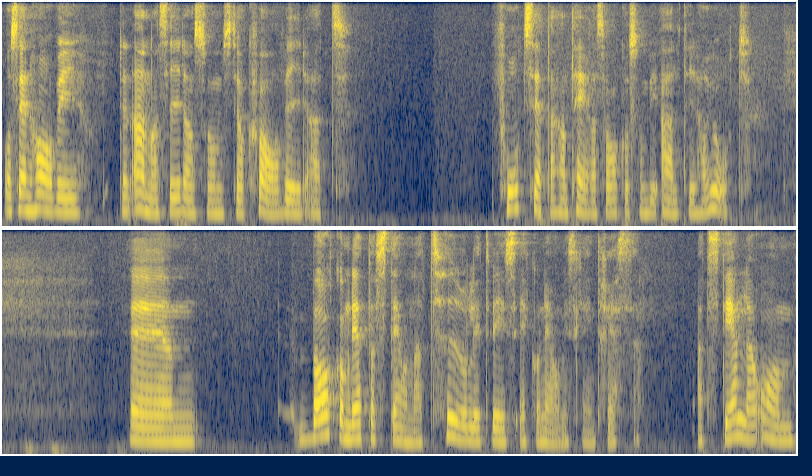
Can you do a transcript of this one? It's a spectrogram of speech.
Och sen har vi den andra sidan som står kvar vid att fortsätta hantera saker som vi alltid har gjort. Ehm, bakom detta står naturligtvis ekonomiska intresse. Att ställa om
